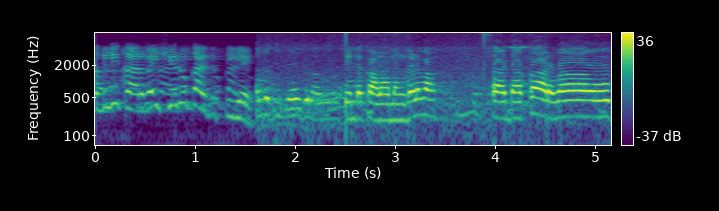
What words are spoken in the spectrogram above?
ਅਗਲੀ ਕਾਰਵਾਈ ਸ਼ੁਰੂ ਕਰ ਦਿੱਤੀ ਹੈ। ਪਿੰਡ ਕਾਲਾ ਨੰਗਲ ਵਾ ਸਾਡਾ ਘਰ ਵਾ, ਉਹ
